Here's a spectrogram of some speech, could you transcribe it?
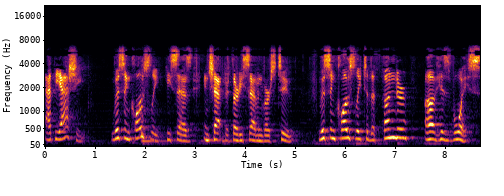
at the ash heap. Listen closely, he says in chapter 37, verse 2. Listen closely to the thunder of his voice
